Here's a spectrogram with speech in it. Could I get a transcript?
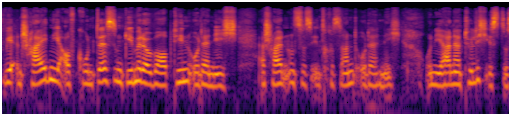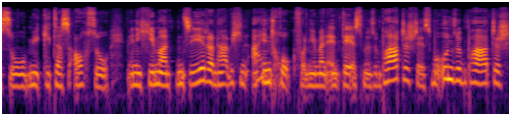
Wir entscheiden ja aufgrund dessen, gehen wir da überhaupt hin oder nicht. Erscheint uns das interessant oder nicht. Und ja, natürlich ist es so. Mir geht das auch so. Wenn ich jemanden sehe, dann habe ich einen Eindruck von jemandem, der ist mir sympathisch, der ist mir unsympathisch,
